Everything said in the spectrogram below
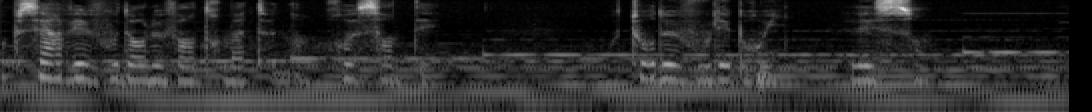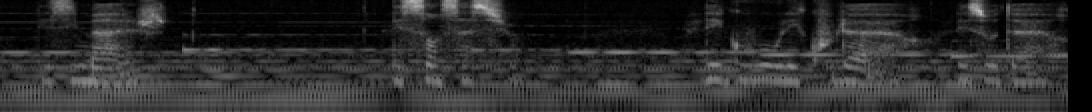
Observez-vous dans le ventre maintenant, ressentez autour de vous les bruits, les sons, les images, les sensations, les goûts, les couleurs, les odeurs.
